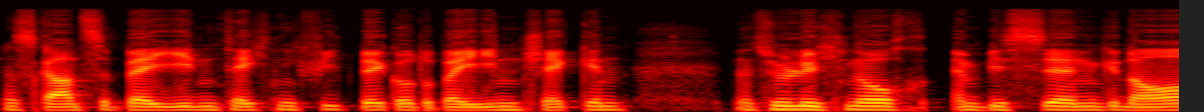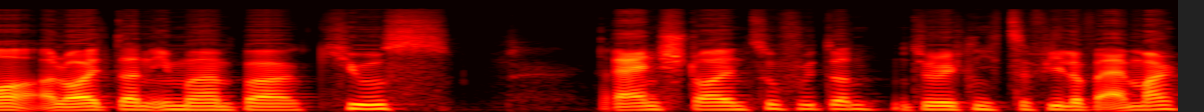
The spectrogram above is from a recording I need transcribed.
das Ganze bei jedem Technik-Feedback oder bei jedem Check-In natürlich noch ein bisschen genauer erläutern, immer ein paar Cues reinsteuern, zufüttern, natürlich nicht zu viel auf einmal.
